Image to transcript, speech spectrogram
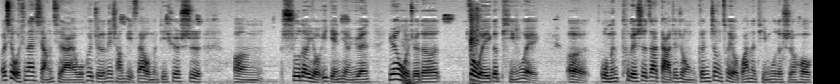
而且我现在想起来，我会觉得那场比赛我们的确是，嗯，输的有一点点冤，因为我觉得作为一个评委。呃，我们特别是在打这种跟政策有关的题目的时候，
